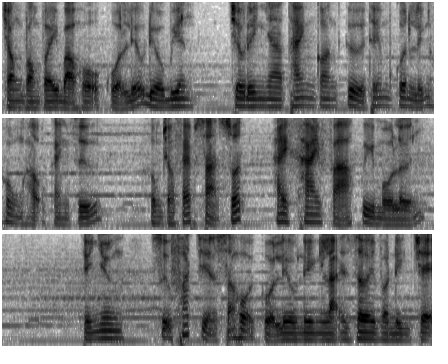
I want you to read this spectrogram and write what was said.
Trong vòng vây bảo hộ của liễu điều biên, triều đình nhà Thanh còn cử thêm quân lính hùng hậu cảnh giữ, không cho phép sản xuất hay khai phá quy mô lớn. Thế nhưng, sự phát triển xã hội của Liêu Ninh lại rơi vào đình trệ,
